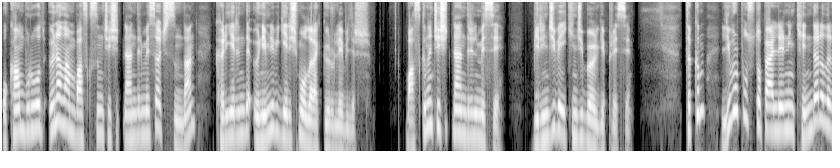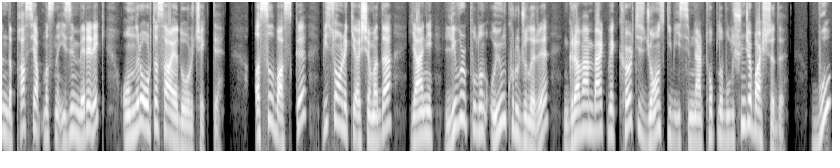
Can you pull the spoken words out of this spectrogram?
Okan Buruk'un ön alan baskısını çeşitlendirmesi açısından kariyerinde önemli bir gelişme olarak görülebilir. Baskının çeşitlendirilmesi, birinci ve ikinci bölge presi. Takım, Liverpool stoperlerinin kendi aralarında pas yapmasına izin vererek onları orta sahaya doğru çekti. Asıl baskı bir sonraki aşamada yani Liverpool'un oyun kurucuları Gravenberg ve Curtis Jones gibi isimler topla buluşunca başladı. Bu,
